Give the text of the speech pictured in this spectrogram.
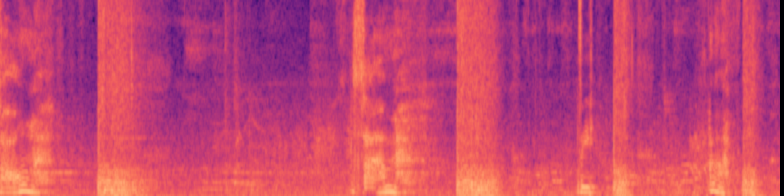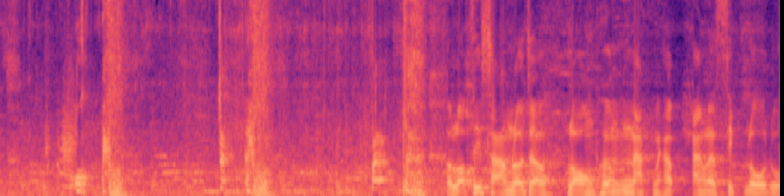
สองสามสี่ห้าหก รอบที่ 3 เราจะลองเพิ่มน้ำหนักนะครับข้างละ 10 โลดู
